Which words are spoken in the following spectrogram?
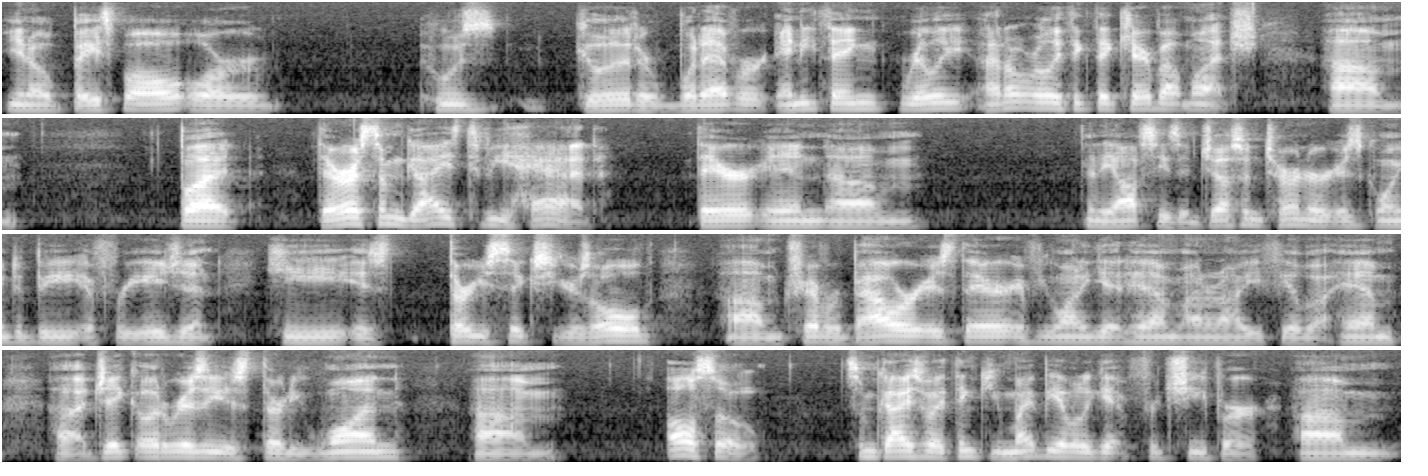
you know baseball or who's good or whatever anything really. I don't really think they care about much. Um, but there are some guys to be had there in um, in the offseason. Justin Turner is going to be a free agent. He is 36 years old. Um, Trevor Bauer is there if you want to get him. I don't know how you feel about him. Uh, Jake Odorizzi is 31. Um, also, some guys who I think you might be able to get for cheaper. Um,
